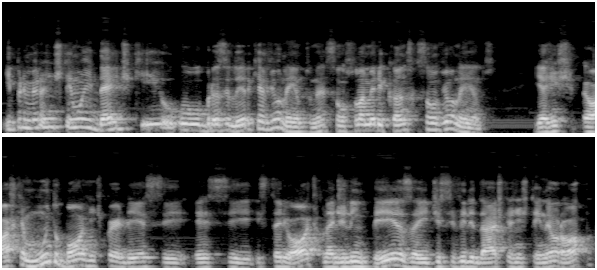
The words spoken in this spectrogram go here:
E primeiro a gente tem uma ideia de que o, brasileiro que é violento, né? São os sul-americanos que são violentos. E a gente, eu acho que é muito bom a gente perder esse, esse estereótipo, né, de limpeza e de civilidade que a gente tem na Europa.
